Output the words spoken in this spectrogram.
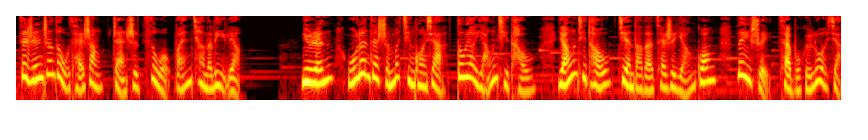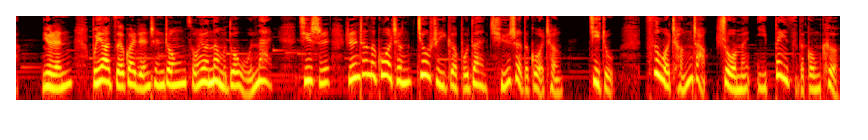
在人生的舞台上展示自我顽强的力量。女人无论在什么情况下，都要仰起头，仰起头见到的才是阳光，泪水才不会落下。女人不要责怪人生中总有那么多无奈，其实人生的过程就是一个不断取舍的过程。记住，自我成长是我们一辈子的功课，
